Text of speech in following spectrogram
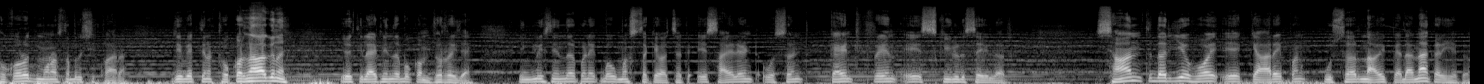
ઠોકરો જ માણસને બધું શીખવાડે. જે વ્યક્તિને ઠોકર ના લાગે ને એ વ્યક્તિ લાઈફની અંદર બહુ કમજોર રહી જાય. ઇંગ્લિશની અંદર પણ એક બહુ મસ્ત કહેવત છે કે, a silent ocean can't train a skilled sailor શાંત દરિયો હોય એ ક્યારેય પણ કુશળ નાવિક પેદા ના કરી શકે.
